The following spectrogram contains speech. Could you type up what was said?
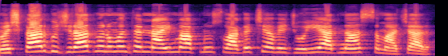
નમસ્કાર, ગુજરાત મનોમંથન નાઇનમાં આપનું સ્વાગત છે. હવે જોઈએ આજના સમાચાર.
